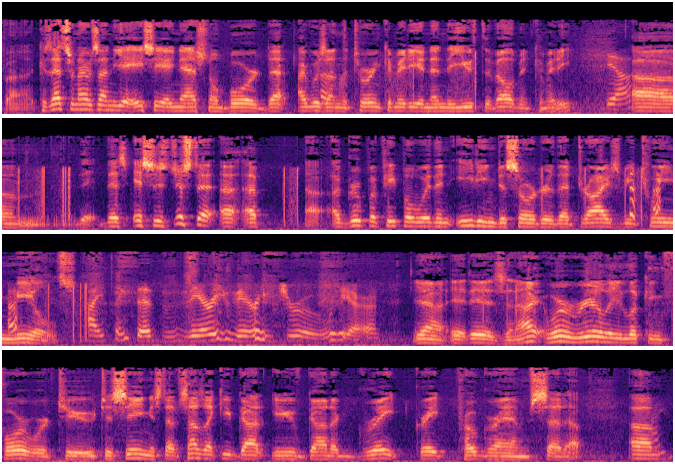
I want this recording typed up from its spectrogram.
because that's when I was on the AACA national board. That I was on the touring committee and then the youth development committee. Yeah. Um, th- this this is just a, a a a group of people with an eating disorder that drives between meals. I think that's very, very true here. Yeah, it is, and I we're really looking forward to to seeing this stuff. Sounds like you've got you've got a great great program set up. Um,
